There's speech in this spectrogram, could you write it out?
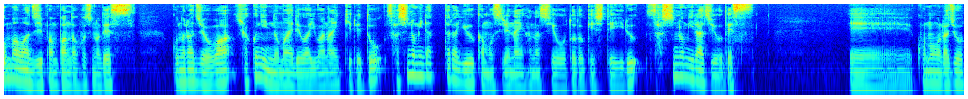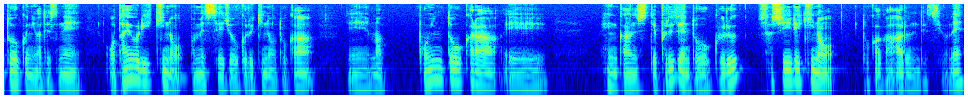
こんばんはジーパンパンダ星野です。このラジオは100人の前では言わないけれど差し飲みだったら言うかもしれない話をお届けしている差し飲みラジオです、えーこのラジオトークにはですねお便り機能まメッセージを送る機能とか、えーまあ、ポイントから、えー変換してプレゼントを送る差し入れ機能とかがあるんですよね、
